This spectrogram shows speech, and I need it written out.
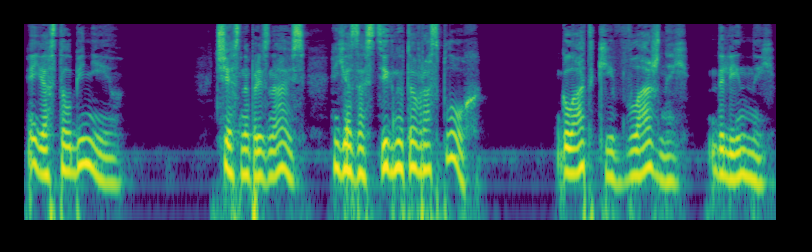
я столбенею. Честно признаюсь, я застигнута врасплох. Гладкий, влажный, длинный.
